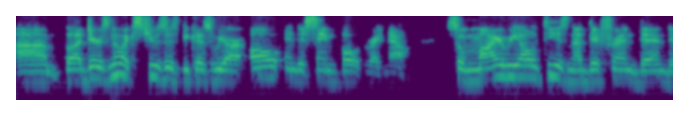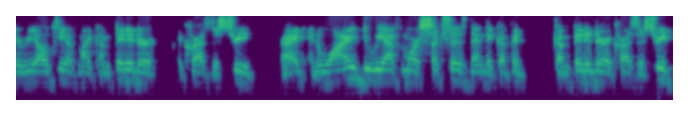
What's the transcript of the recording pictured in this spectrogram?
Um, but there's no excuses because we are all in the same boat right now. So my reality is not different than the reality of my competitor across the street, right? And why do we have more success than the competitor across the street?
